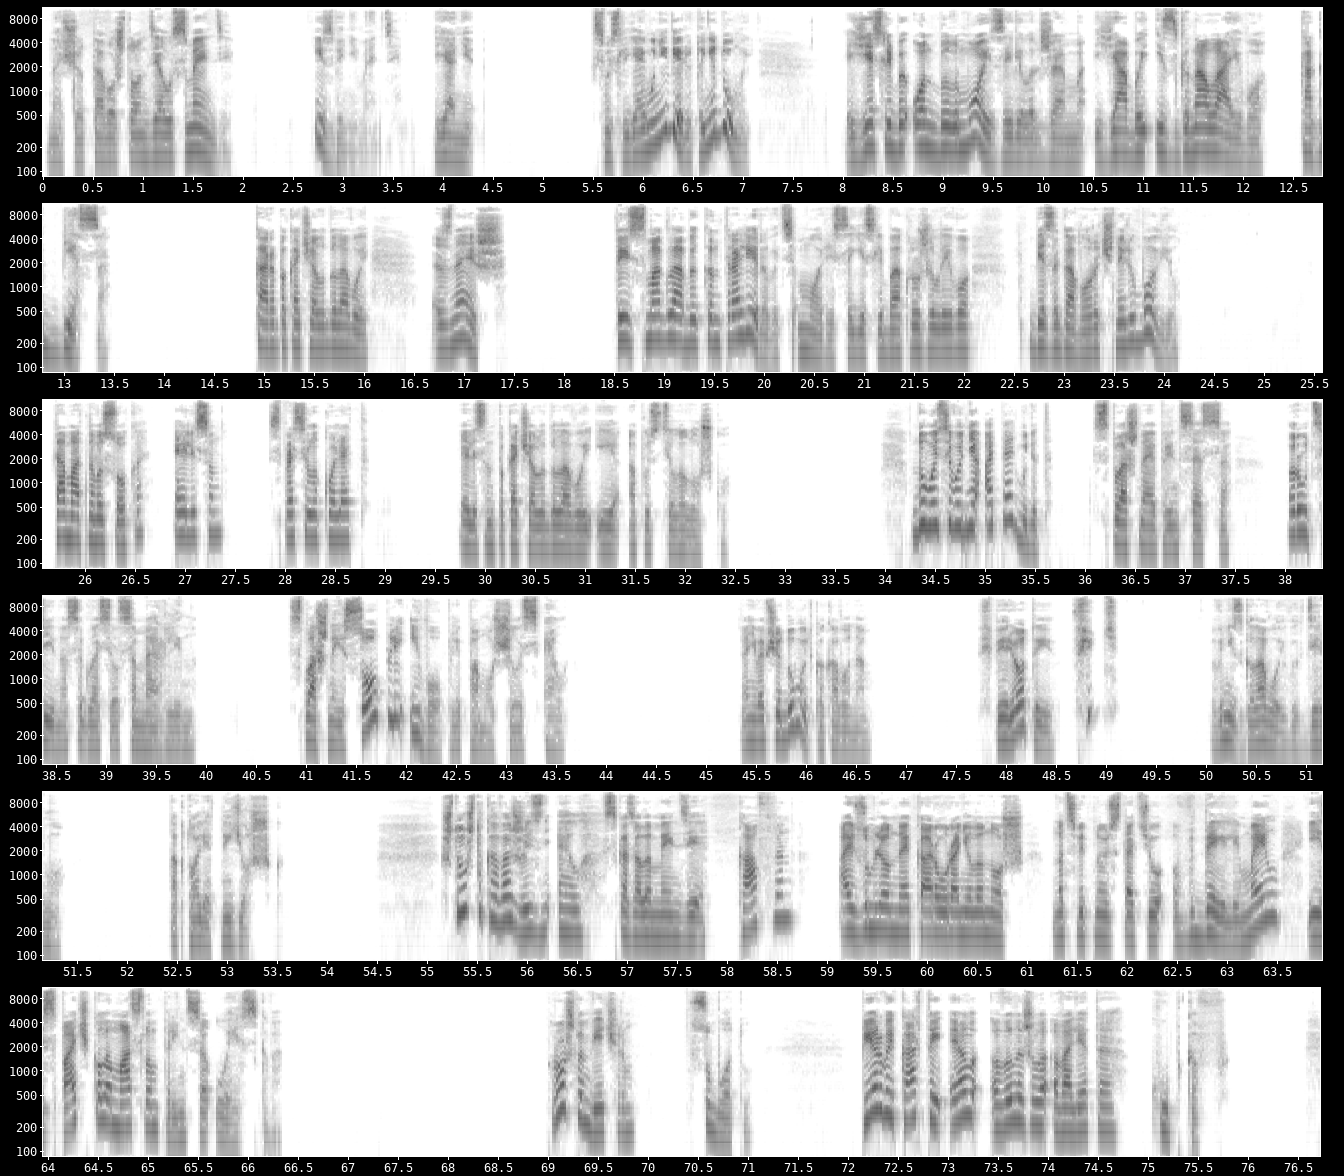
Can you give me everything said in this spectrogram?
«Насчет того, что он делал с Мэнди. Извини, Мэнди, я не...» «В смысле, я ему не верю, ты не думай». «Если бы он был мой, — заявила Джемма, — я бы изгнала его как беса. Кара покачала головой. Знаешь, ты смогла бы контролировать Морриса, если бы окружила его безоговорочной любовью. Томатного сока, Эллисон? спросила Колет. Эллисон покачала головой и опустила ложку. Думаю, сегодня опять будет сплошная принцесса. Рутина, согласился Мерлин. Сплошные сопли и вопли, — поморщилась Эл. Они вообще думают, каково нам? Вперед и фить! Вниз головой в их дерьмо, как туалетный ёршик. Что ж, такова жизнь, Эл, — сказала Мэнди Кафлен, а изумленная Кара уронила нож на цветную статью в Daily Mail и испачкала маслом принца Уэльского. Прошлым вечером в субботу. Первой картой Эл выложила Валета кубков.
